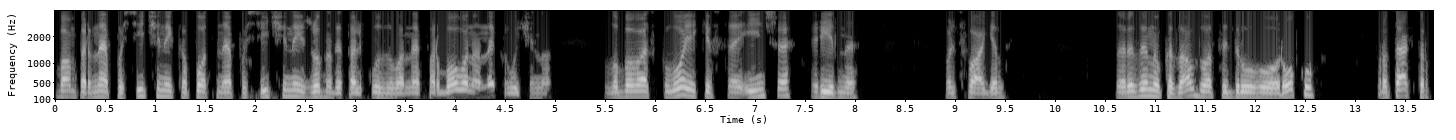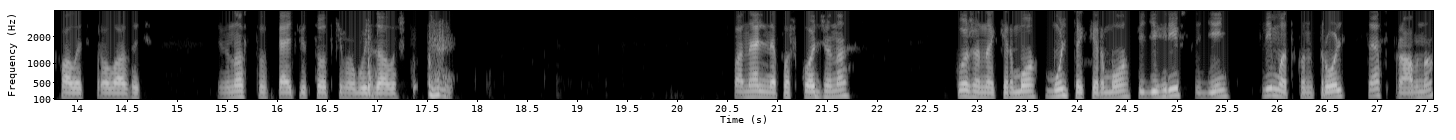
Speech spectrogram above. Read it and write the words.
бампер не посічений, капот не посічений, жодна деталь кузова не фарбована, не кручена. Лобове скло, як і все інше, рідне Volkswagen. За резину казав 22-го року. Протектор палець пролазить. 95%, мабуть, залишку. Панель не пошкоджена. Кожане кермо, мультикермо, підігрів сидінь, клімат-контроль, все справно.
